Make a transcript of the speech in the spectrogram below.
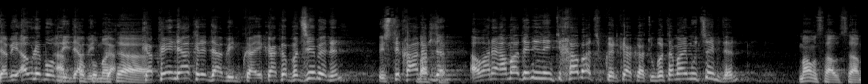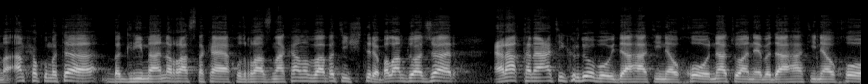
دەبی ئەو لە بۆ منی دابین کە پێی ناکرێت دابین بکە. کاکە بەجێ بێنن؟ استقالە بدەن. ئەوانە ئامادەنین انتخابات بکرد کاکە تو بە تەمای موچەی بدەن. مامۆستا وسامە ئەم حکوومەتە بە گریمانە ڕاستەکایە خود ڕازناکامە بابەتی شترە. بەڵام دوجار عێراق قەنەعاتی کردو بۆی داهاتی ناوخۆ ناتوانێ بە داهاتی ناوخۆ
